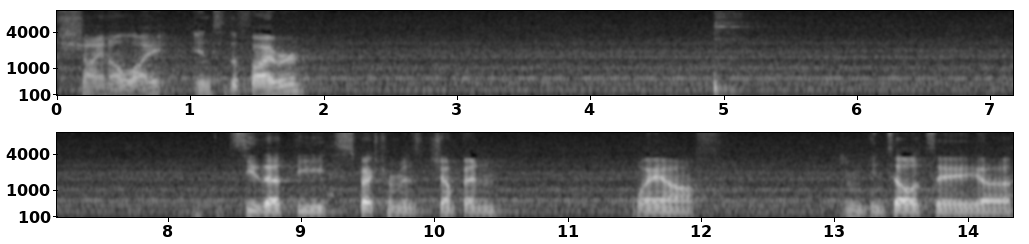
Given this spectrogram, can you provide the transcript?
shine a light into the fiber, you can see that the spectrum is jumping way off. And you can tell it's a uh,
